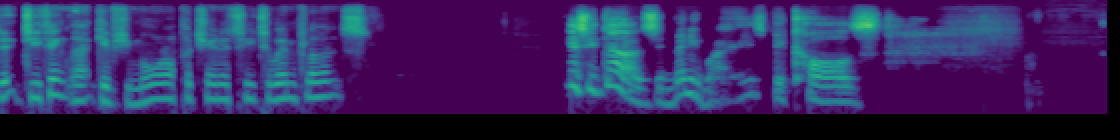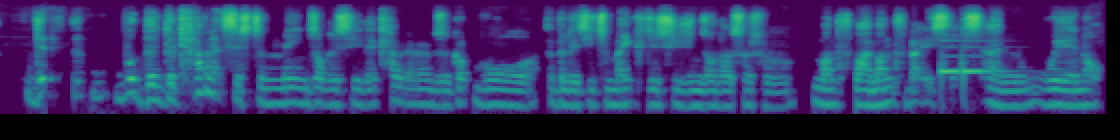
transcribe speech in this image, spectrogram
do, do you think that gives you more opportunity to influence? Yes, it does in many ways because the, the, the, cabinet system means obviously that cabinet members have got more ability to make decisions on a sort of month by month basis, and we're not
